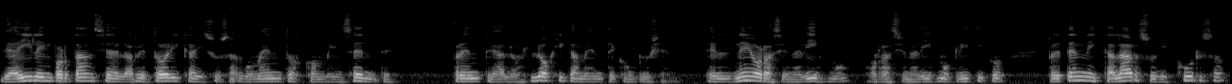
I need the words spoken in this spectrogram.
De ahí la importancia de la retórica y sus argumentos convincentes frente a los lógicamente concluyentes. El neoracionalismo o racionalismo crítico pretende instalar su discurso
